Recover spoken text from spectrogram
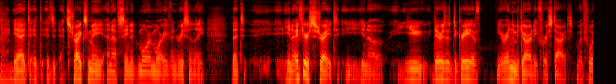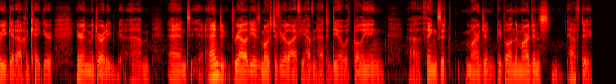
Um, yeah, it, it, it, it strikes me, and I've seen it more and more even recently, that, you know, if you're straight, you know, you there is a degree of you're in the majority for a start. Before you get out of the gate, you're you're in the majority, um, and and the reality is, most of your life you haven't had to deal with bullying, uh, things that margin people on the margins have to.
